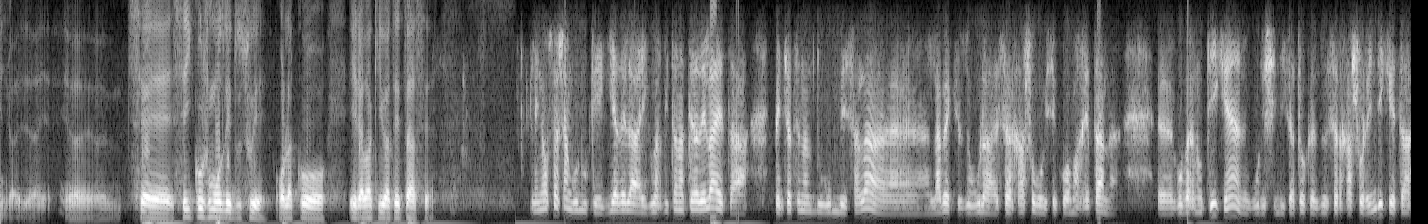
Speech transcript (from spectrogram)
e, ze, ze ikus molde duzue olako erabaki batetaz lehen gauza esango nuke egia dela iguarditan atera dela eta pentsatzen aldugun bezala e, labek ez dugula ezer jaso goizeko amarretan e, gobernutik, eh, guri sindikatok ez du ezer jaso indik eta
